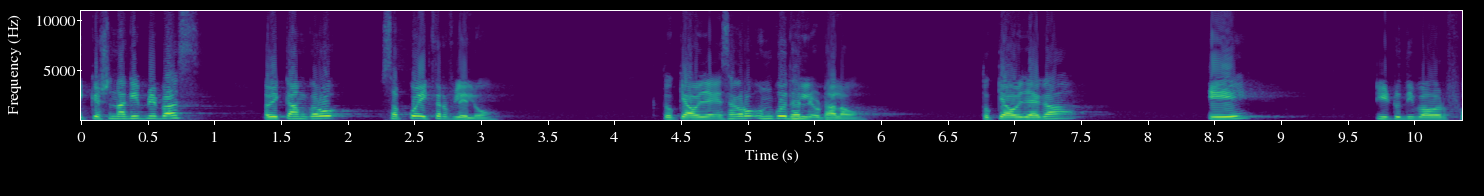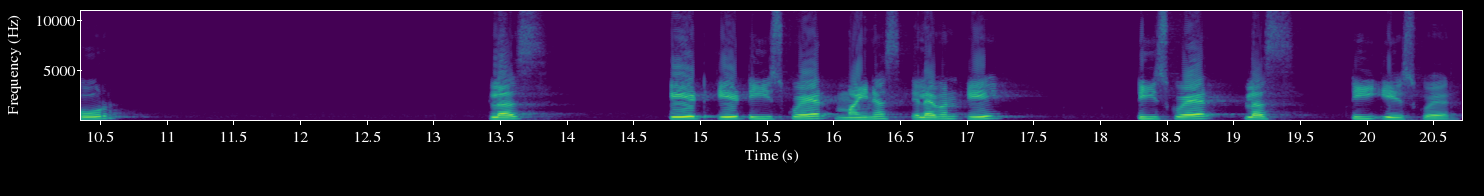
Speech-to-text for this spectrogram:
एक क्वेश्चन आ गई अपने पास। अब एक काम करो, सबको एक तरफ़ ले लो। तो क्या हो जाएगा? ऐसा करो, उनको इधर ले उठा लाओ। तो क्या हो जाएगा? A t to the power four plus eight a t square minus eleven a t square plus t a square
